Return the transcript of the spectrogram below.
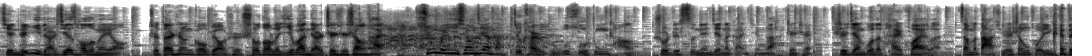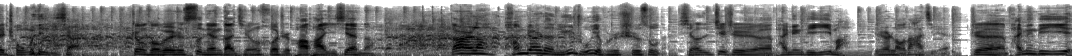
简直一点节操都没有。这单身狗表示受到了一万点真实伤害。兄妹一相见呢，就开始如诉衷肠，说这四年间的感情啊，真是时间过得太快了。咱们大学生活应该再重温一下。正所谓是四年感情，何止啪啪一现呢？当然了，旁边的女主也不是吃素的，像这是排名第一嘛，也是老大姐。这排名第一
